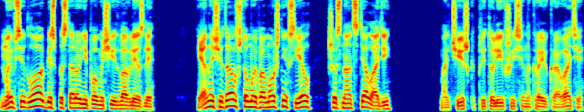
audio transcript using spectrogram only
мы в седло без посторонней помощи едва влезли. Я насчитал, что мой помощник съел 16 оладий. Мальчишка, притулившийся на краю кровати,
